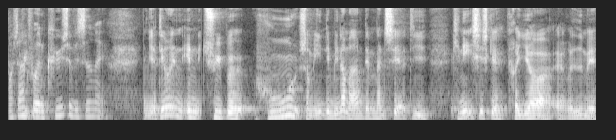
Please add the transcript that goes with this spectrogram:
Og så har han fået en kyse ved siden af. Ja, det er jo en, en type hue, som egentlig minder meget om dem, man ser de kinesiske krigere øh, ride med.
